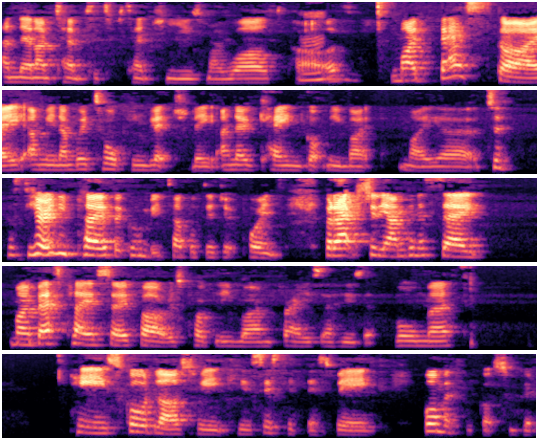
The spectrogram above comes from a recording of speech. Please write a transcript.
and then I'm tempted to potentially use my wild card. Mm. My best guy, I mean, and we're talking literally. I know Kane got me my my uh, was the only player that got me double digit points. But actually, I'm going to say my best player so far is probably Ryan Fraser, who's at Bournemouth. He scored last week, he assisted this week. Bournemouth have got some good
